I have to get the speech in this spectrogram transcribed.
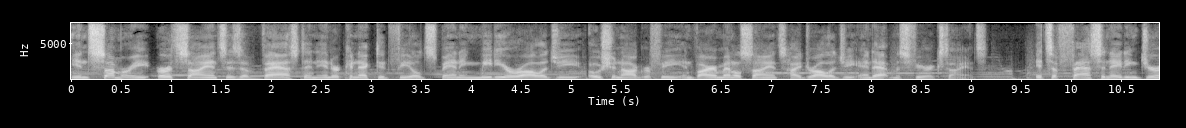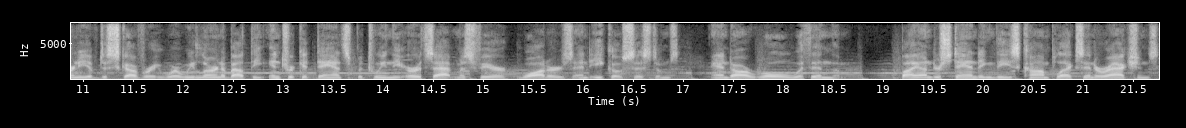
In summary, Earth science is a vast and interconnected field spanning meteorology, oceanography, environmental science, hydrology, and atmospheric science. It's a fascinating journey of discovery where we learn about the intricate dance between the Earth's atmosphere, waters, and ecosystems, and our role within them. By understanding these complex interactions,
